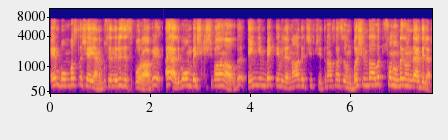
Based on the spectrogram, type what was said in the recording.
en bombası da şey yani bu sene Rize Spor abi herhalde bir 15 kişi falan aldı. Engin Bekdem ile Nadir Çiftçi transfer sezonunun başında alıp sonunda gönderdiler.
